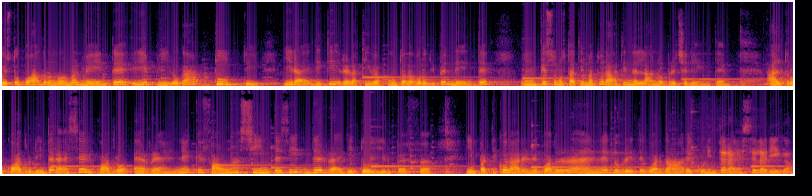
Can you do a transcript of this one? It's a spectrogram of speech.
Questo quadro normalmente riepiloga tutti i redditi relativi appunto al lavoro dipendente mm, che sono stati maturati nell'anno precedente. Altro quadro di interesse è il quadro RN che fa una sintesi del reddito IRPEF. In particolare nel quadro RN dovrete guardare con interesse la riga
